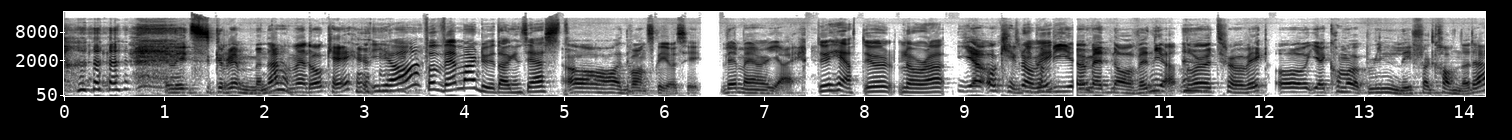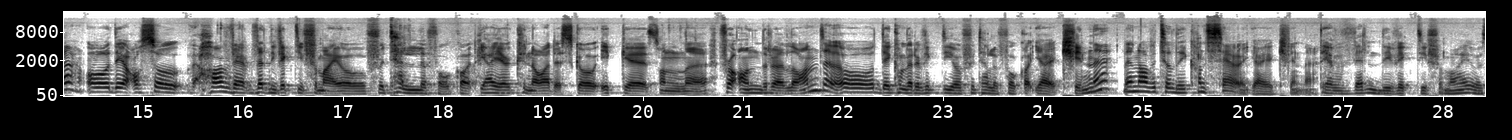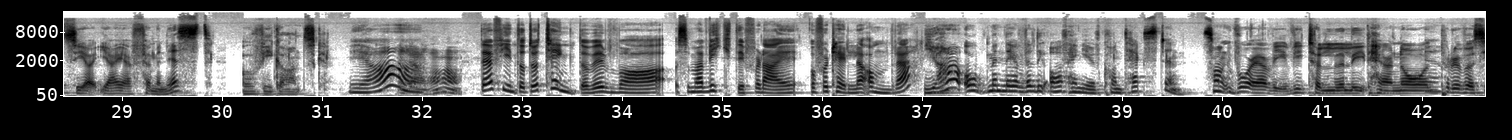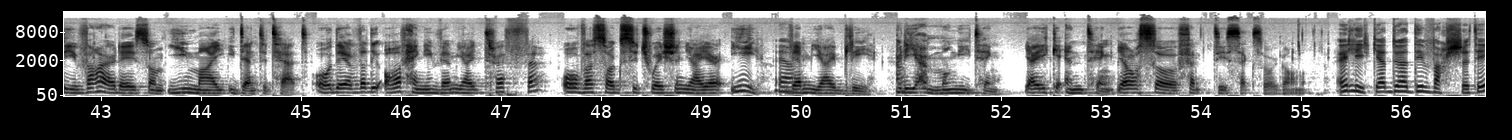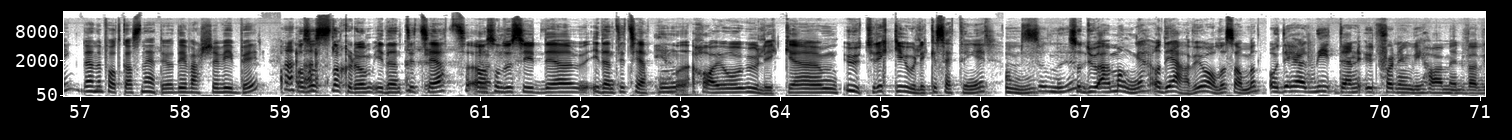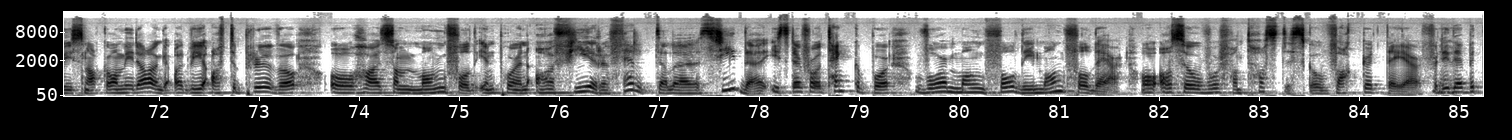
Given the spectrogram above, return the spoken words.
Litt skremmende, men ok. ja, for hvem er du, dagens gjest? Åh, det er vanskelig å si. Hvem er jeg? Du heter jo Laura Ja, ok, vi kan begynne med navn. Ja, Laura Tråvik. Og jeg kommer opprinnelig fra Canada. Og det er også, har vært veldig viktig for meg å fortelle folk at jeg er kanadisk og ikke sånn eh, fra andre land. Og det kan være viktig å fortelle folk at jeg er kvinne, men av og til de kan se at jeg er kvinne. Det er veldig viktig for meg å si at jeg er feminist og vegansk. Ja. Ja. Det er fint at du har tenkt over hva som er viktig for deg å fortelle andre. Ja, og, men det er veldig avhengig av konteksten. Sånn, hvor er vi? Vi tuller litt her nå og prøver å si hva er det som gir meg identitet. Og det er veldig avhengig hvem jeg treffer, og hva slags situasjon jeg er i. Ja. Hvem jeg blir. For det er mange ting. Jeg er ikke én ting. Jeg er også 56 år gammel. Jeg liker Du er diverse ting. Denne podkasten heter jo Diverse vibber. Og så snakker du om identitet. Og som du sier, det, identiteten har jo ulike um, uttrykk i ulike settinger. Mm. Absolutt. Så du er mange, og det er vi jo alle sammen. Og det er litt den utfordringen vi har med hva vi snakker om i dag. At vi ofte prøver å ha som mangfold inn på en A4-felt eller side, i stedet for å tenke på hvor mangfoldig mangfold det er. Og også hvor fantastisk og vakkert det er. Fordi det betyr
